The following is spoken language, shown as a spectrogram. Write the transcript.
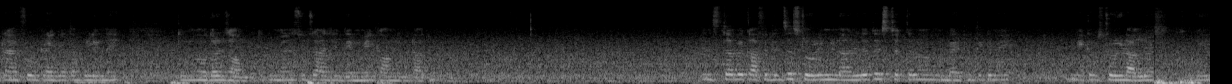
ड्राई फ्रूट रह गया था, बोले नहीं तो मैं उधर जाऊँगी। तो फिर मैंने सोचा आज दिन में ही काम निपटा दूँ। इंस्टा पे काफ़ी दिन से स्टोरी नहीं डाल रही तो इस चक्कर में मैं बैठी थी कि मैं मेकअप स्टोरी डाल लूँ भाई,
